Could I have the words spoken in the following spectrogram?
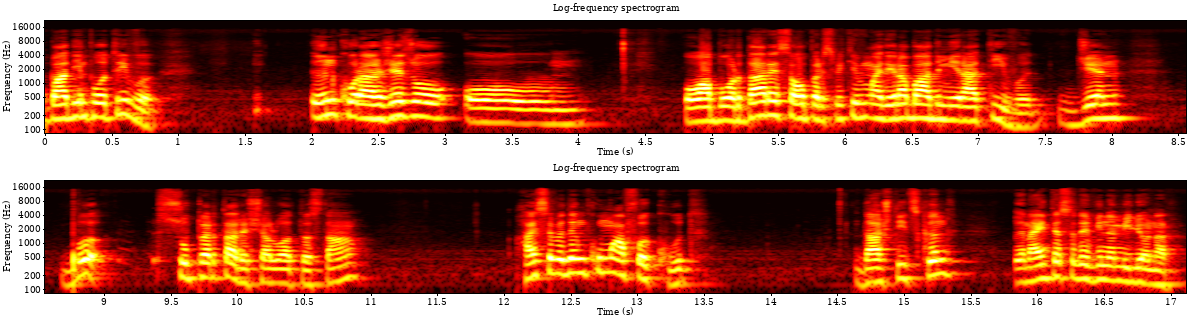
Ba din potrivă, încurajez o, o, o abordare sau o perspectivă mai degrabă admirativă, gen, bă, super tare și-a luat ăsta, hai să vedem cum a făcut, dar știți când? Înainte să devină milionar.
